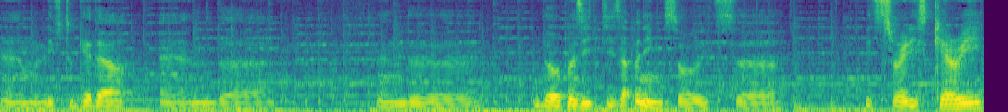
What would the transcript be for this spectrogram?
and live together, and uh, and uh, the opposite is happening. So it's uh, it's really scary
